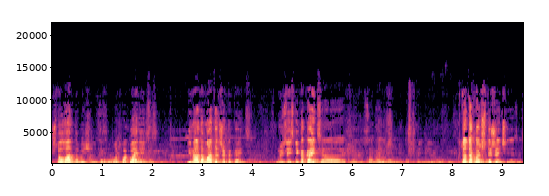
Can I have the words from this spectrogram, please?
Что ладно, вы еще не здесь. Вот покланяетесь. И надо матаджа какая-нибудь. Ну, здесь не какая-нибудь, а самая лучшая. Кто-то хочет и женщине здесь?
